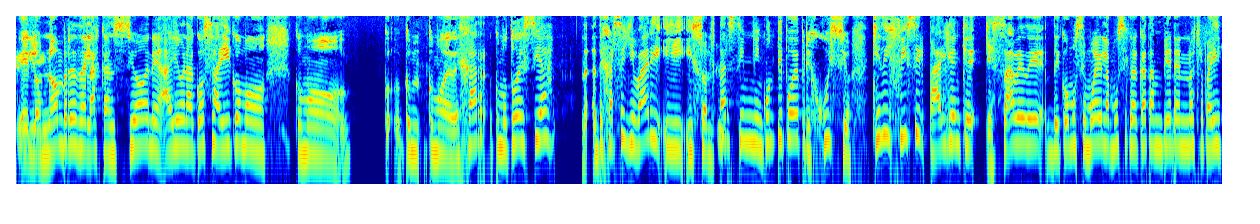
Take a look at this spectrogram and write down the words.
eh, los nombres de las canciones. Hay una cosa ahí como, como, como, de dejar, como tú decías, dejarse llevar y, y, soltar sin ningún tipo de prejuicio. Qué difícil para alguien que, que sabe de, de, cómo se mueve la música acá también en nuestro país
